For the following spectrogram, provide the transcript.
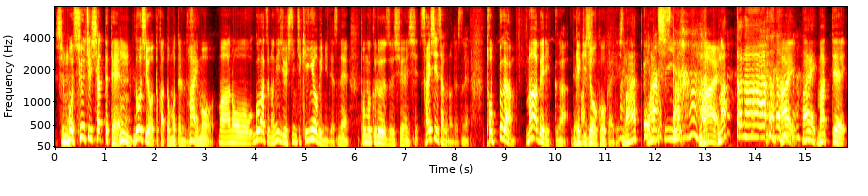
しもう集中しちゃってて、うん。どうしようとかと思ってるんですけども、まあ、あの5月の27日金曜日にですねトム・クルーズ主演し最新作のですね「トップガンマーベリック」が劇場公開でした。待ってました。はい。待ったなー。はい、はい。待って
